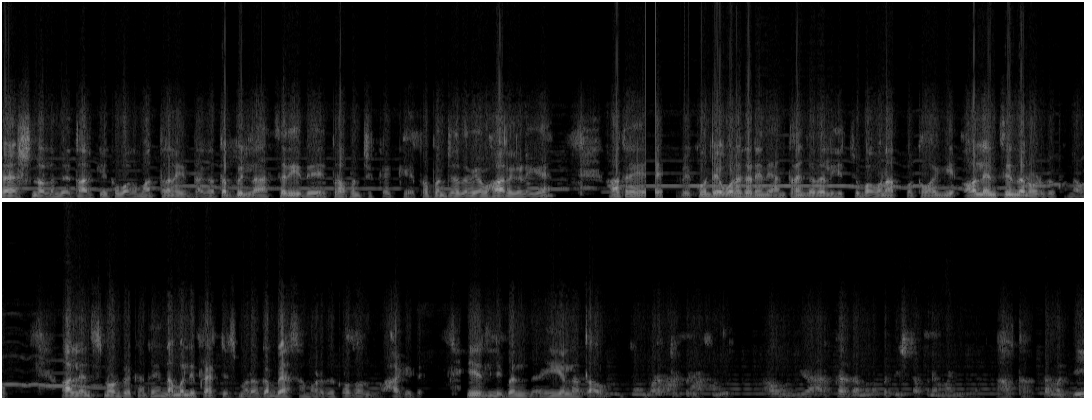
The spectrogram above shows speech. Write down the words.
ರ್ಯಾಷನಲ್ ಅಂದರೆ ತಾರ್ಕಿಕವಾಗಿ ಮಾತ್ರನೇ ಇದ್ದಾಗ ತಪ್ಪಿಲ್ಲ. ಸರಿ ಇದೆ ಪ್ರಪಂಚಕ್ಕೆ, ಪ್ರಪಂಚದ ವ್ಯವಹಾರಗಳಿಗೆ. ಆದರೆ ಬೇಕು ಅಂದರೆ ಒಳಗಡೆನೆ ಅಂತರಂಗದಲ್ಲಿ ಹೆಚ್ಚು ಭಾವನಾತ್ಮಕವಾಗಿ ಆ ಲೆನ್ಸಿಂದ ನೋಡಬೇಕು ನಾವು. ಆ ಲೆನ್ಸ್ ನೋಡ್ಬೇಕಂದ್ರೆ ನಮ್ಮಲ್ಲಿ ಪ್ರಾಕ್ಟೀಸ್ ಮಾಡೋಕೆ ಅಭ್ಯಾಸ ಮಾಡಬೇಕು. ಅದೊಂದು ಆಗಿದೆ. ಇಲ್ಲಿ ಬಂದ ಹೀಗೆಲ್ಲ ತಾವು. ನಾವು ಇಲ್ಲಿ ಅರ್ಕಧಾಮನ ಪ್ರತಿಷ್ಠಾಪನೆ ಮಾಡಿದ್ದೀರಾ? ಹೌದಾ? ತಮ್ಮ ದೀ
